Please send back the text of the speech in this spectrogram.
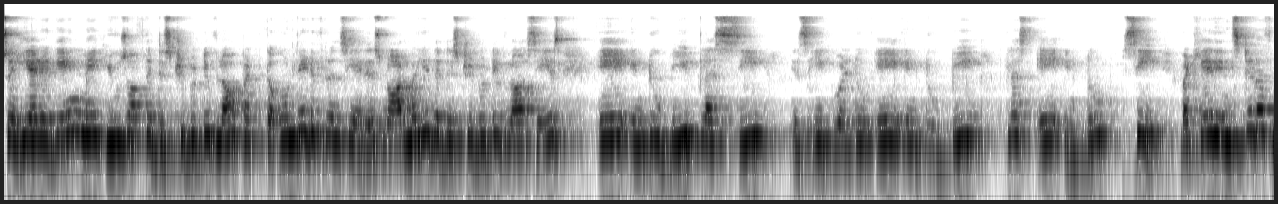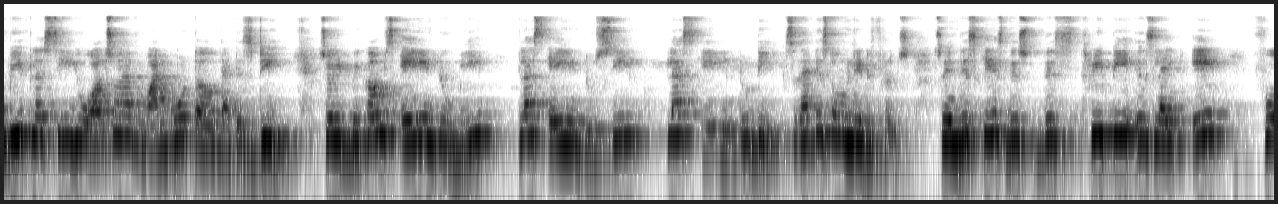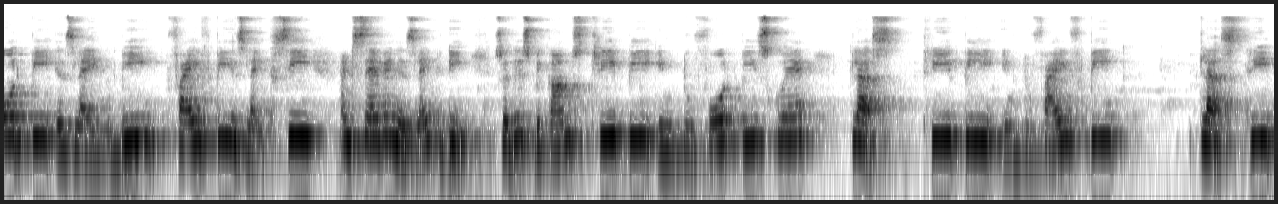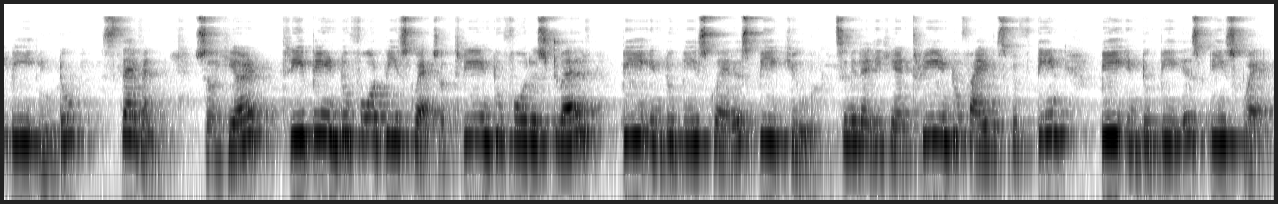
so here again make use of the distributive law but the only difference here is normally the distributive law says A into B plus C is equal to A into B plus A into C. But here instead of B plus C you also have one more term that is D. So it becomes A into B plus A into C plus A into D. So that is the only difference. So in this case this, this 3P is like A 4p is like B, 5p is like C and 7 is like D. So this becomes 3p into 4p square plus 3p into 5p plus 3p into 7. So here 3p into 4p square. So 3 into 4 is 12. p into p square is p cube. Similarly here 3 into 5 is 15. p into p is p square.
